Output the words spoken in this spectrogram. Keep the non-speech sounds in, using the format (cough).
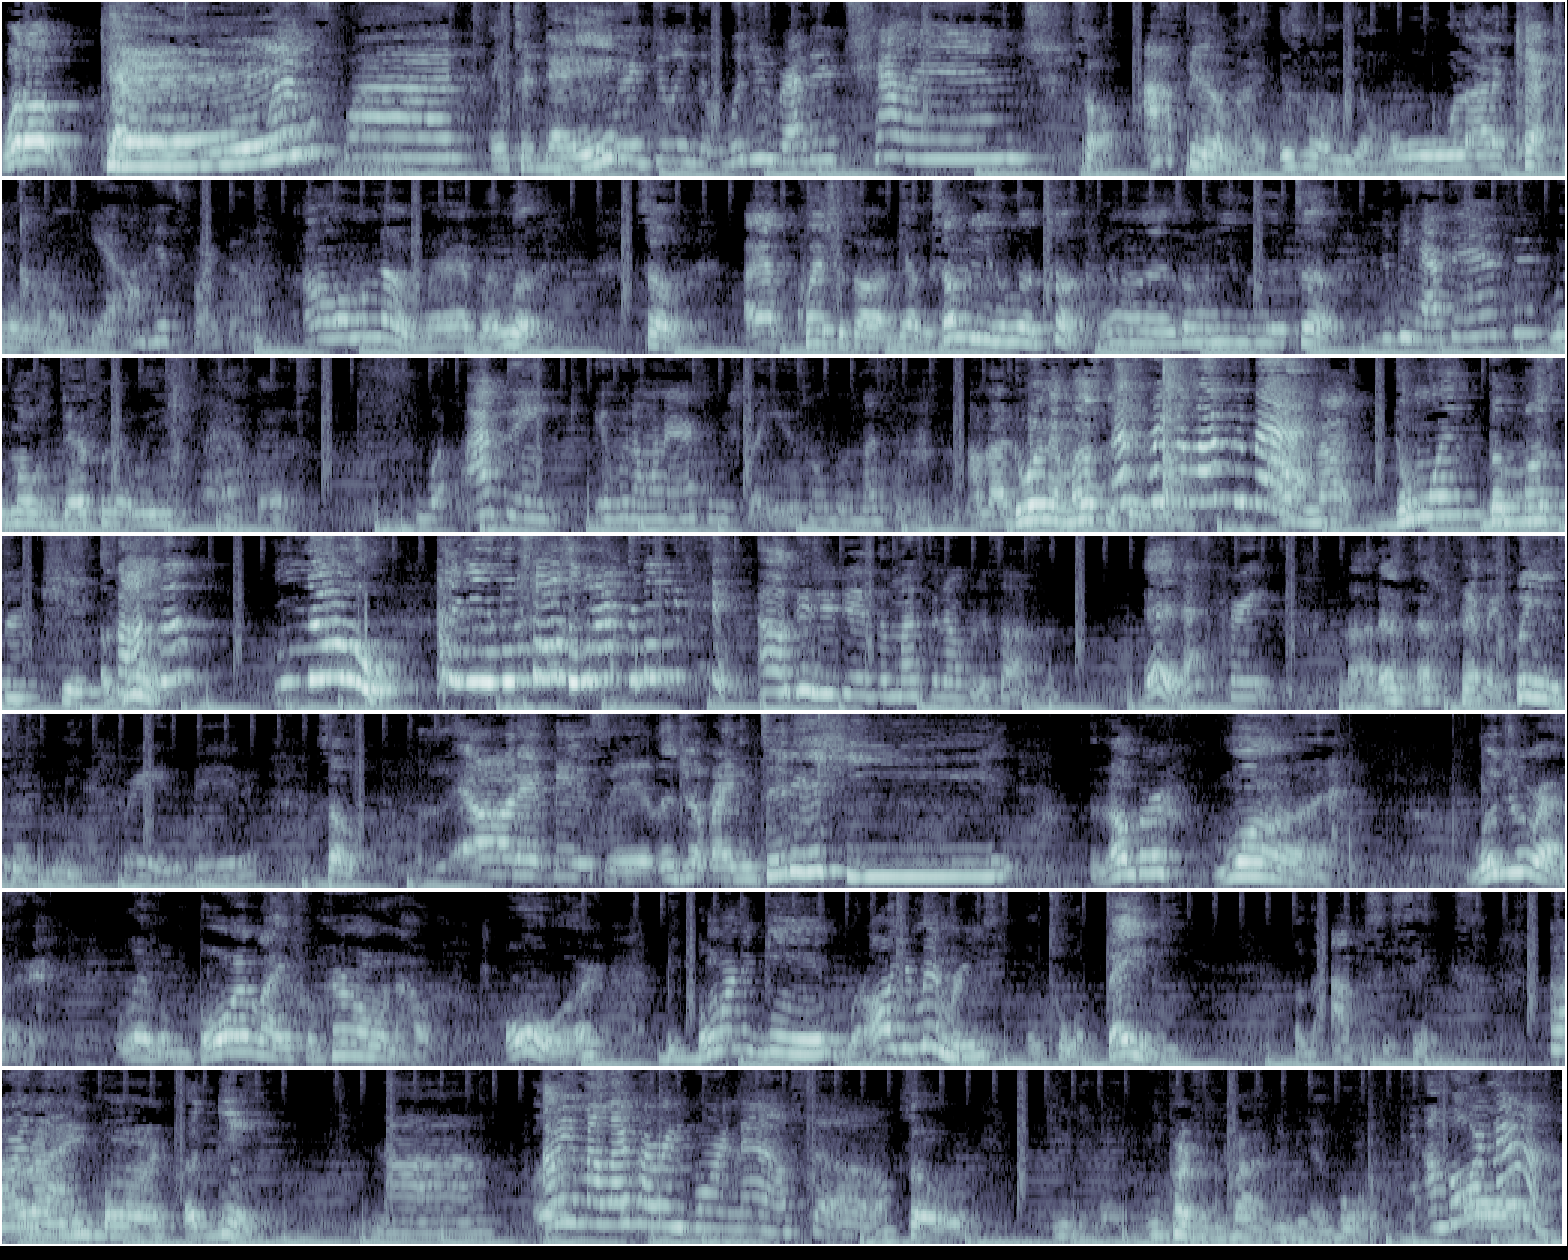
What up, gang? Squad? And today, We're doing the Would You Rather challenge. so I feel like it's gonna be a whole lot of cat going on. Yeah, on his part though. I don't know, man, but look. So I got the questions all together. Some of these are a little tough. You know what I'm saying? Some of these are a little tough. Do we have to answer? We most definitely have to answer. Well, I think if we don't want to answer, we should like use one with mustard. I'm not doing that mustard shit. Let's shit. bring the mustard back. I'm not doing the mustard shit again. Salsa? No! I didn't even do the salsa when I did the shit. Oh, because you did the mustard over the salsa. Yeah. That's crazy. Nah, that's, that's that make plenty of sense to me. That's Crazy, baby. So, all that being said, let's jump right into this shit. Number one, would you rather live a boring life from here on out, or be born again with all your memories into a baby of the opposite sex? I'd rather be born again. Nah. Uh, I mean, my life already born now, so So, you, you perfectly fine you being born. I'm born Oh. now.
